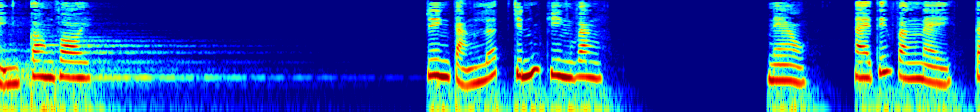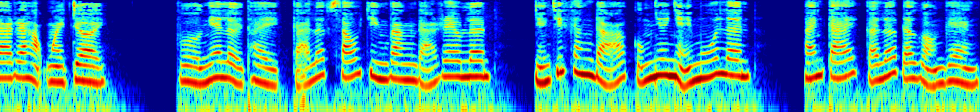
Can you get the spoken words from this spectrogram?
Chuyện con voi Riêng tặng lớp 9 chuyên văn Nào, hai tiết văn này ta ra học ngoài trời. Vừa nghe lời thầy, cả lớp 6 chuyên văn đã reo lên, những chiếc khăn đỏ cũng như nhảy múa lên. Thoáng cái, cả lớp đã gọn gàng,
